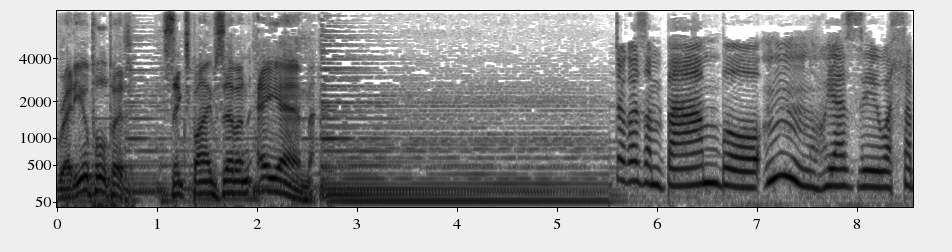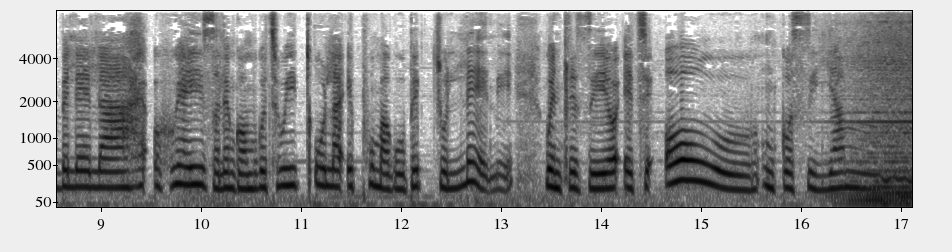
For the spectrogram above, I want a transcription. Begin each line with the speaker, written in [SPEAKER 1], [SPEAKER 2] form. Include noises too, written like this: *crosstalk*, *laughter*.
[SPEAKER 1] Radio Pulpit 657 AM
[SPEAKER 2] Ntokoza Mbambo mm uyazi wahlabelela uyayizwa lengoma ukuthi uyicula iphuma kuphi ekujuleni kwenhliziyo ethi oh Nkosi yami.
